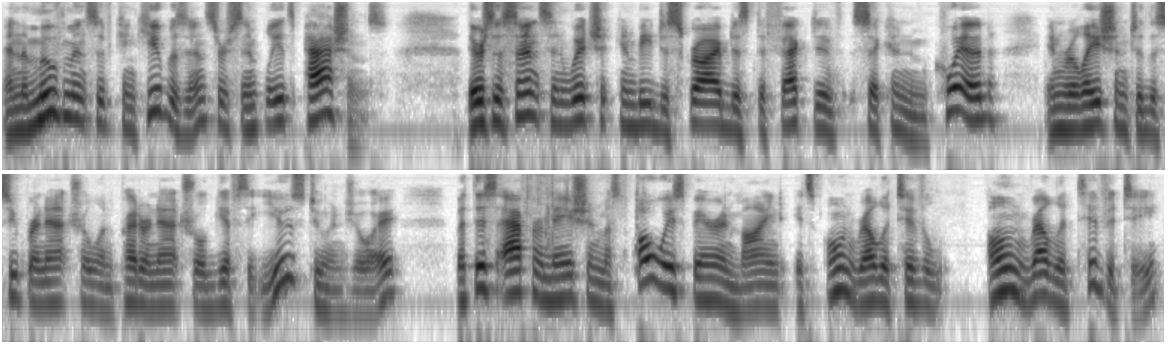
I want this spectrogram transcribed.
and the movements of concupiscence are simply its passions. There's a sense in which it can be described as defective secundum quid in relation to the supernatural and preternatural gifts it used to enjoy, but this affirmation must always bear in mind its own, relativ- own relativity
